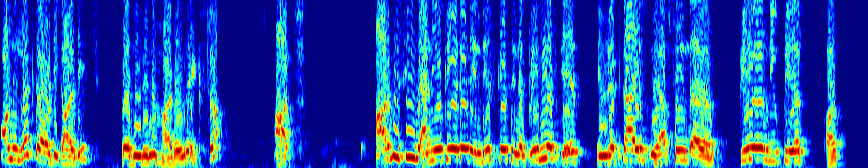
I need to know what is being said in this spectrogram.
Only left aortic arch is present in heart as an extra arch. So rbc is enucleated in this case. In a previous case in reptiles we have seen the clear nucleus or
